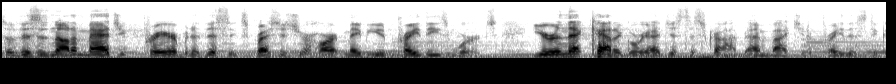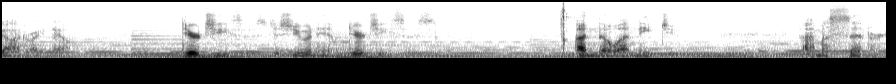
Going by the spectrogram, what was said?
So this is not a magic prayer, but if this expresses your heart, maybe you'd pray these words. You're in that category I just described. I invite you to pray this to God right now. Dear Jesus, just you and Him. Dear Jesus, I know I need you. I'm a sinner.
